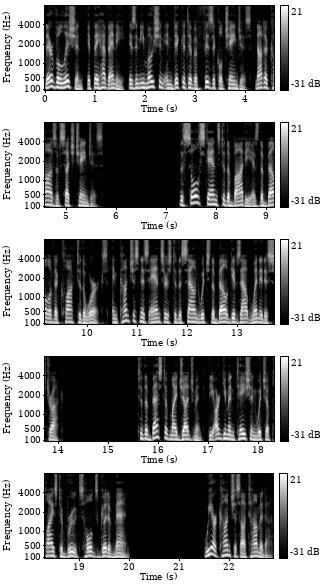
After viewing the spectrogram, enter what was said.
Their volition, if they have any, is an emotion indicative of physical changes, not a cause of such changes. The soul stands to the body as the bell of a clock to the works, and consciousness answers to the sound which the bell gives out when it is struck. To the best of my judgment, the argumentation which applies to brutes holds good of men. We are conscious automata.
